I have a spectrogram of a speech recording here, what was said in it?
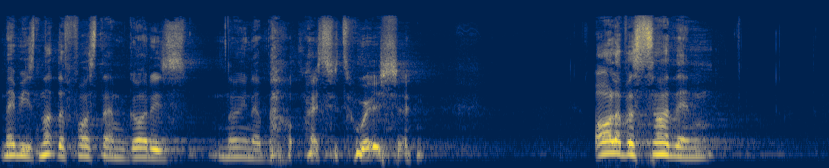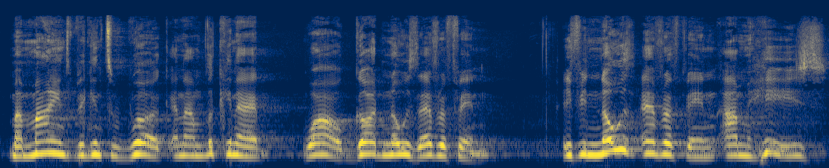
maybe it's not the first time God is knowing about my situation. All of a sudden, my mind begins to work, and I'm looking at, wow, God knows everything. If He knows everything, I'm His,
